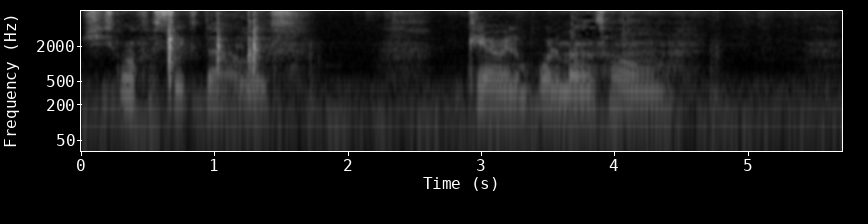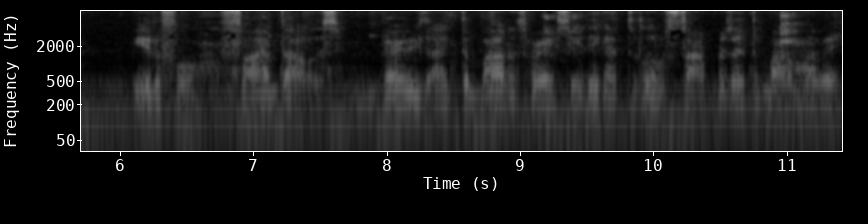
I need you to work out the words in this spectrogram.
She's going for six dollars. Carrying the watermelons home. Beautiful. Five dollars. Very I like the bottoms. Right? See they got the little stoppers at the bottom of it.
